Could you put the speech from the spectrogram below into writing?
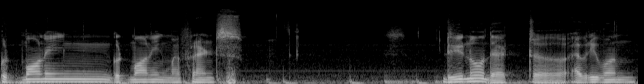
Good morning, good morning, my friends. Do you know that uh, everyone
